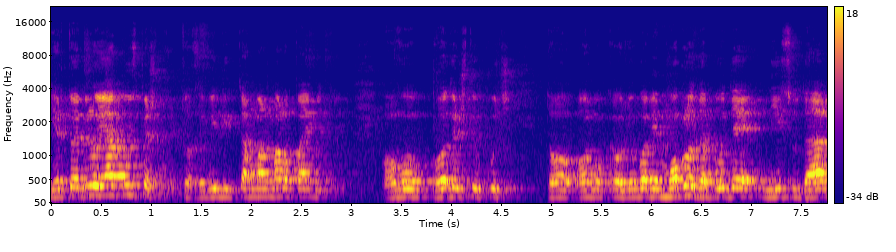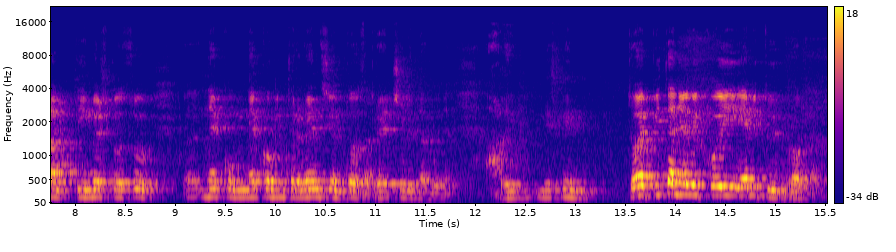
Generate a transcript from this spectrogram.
jer to je bilo jako uspešno, jer to se vidi tamo malo, malo pa emituju. Ovo podršte u kući, to ovo kao ljubav je moglo da bude, nisu dali time što su e, nekom, nekom intervencijom to sprečili da bude. Ali, mislim, to je pitanje ovih koji emituju program.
